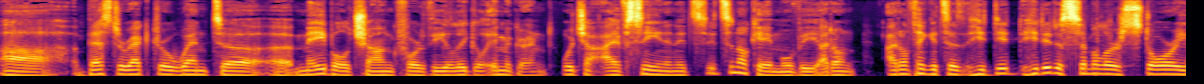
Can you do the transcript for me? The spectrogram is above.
Uh, Best Director went to uh, Mabel Cheung for The Illegal Immigrant, which I, I've seen, and it's it's an okay movie. I don't I don't think it's a, he did he did a similar story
